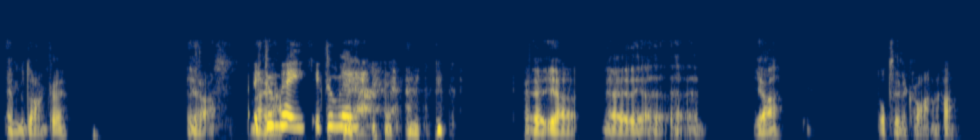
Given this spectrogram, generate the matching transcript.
En bedankt, hè? Ja. Ik nou doe ja. mee, ik doe mee. Ja, uh, ja. Uh, ja, dat wil ik wel aangaan.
